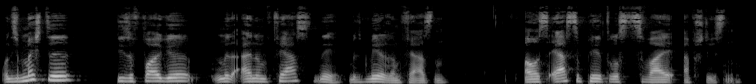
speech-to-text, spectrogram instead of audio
Und ich möchte diese Folge mit einem Vers, nee, mit mehreren Versen aus 1. Petrus 2 abschließen.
